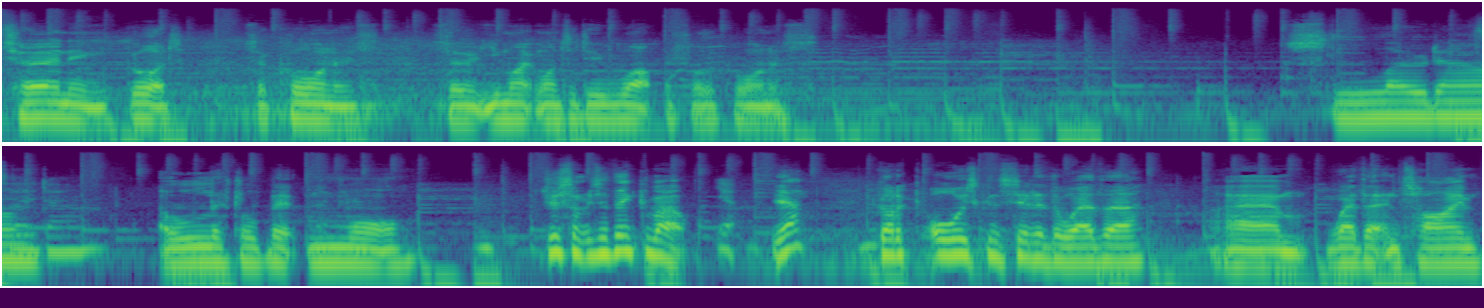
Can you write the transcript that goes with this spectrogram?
turning, good. So corners. So you might want to do what before the corners? Slow down Slow down. a little bit more. Just something to think about. Yeah. Yeah. Got to always consider the weather, um, weather and time.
